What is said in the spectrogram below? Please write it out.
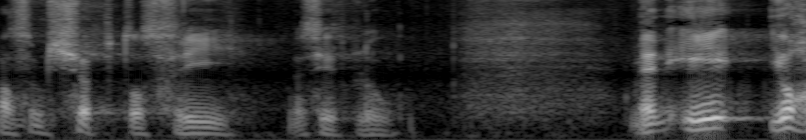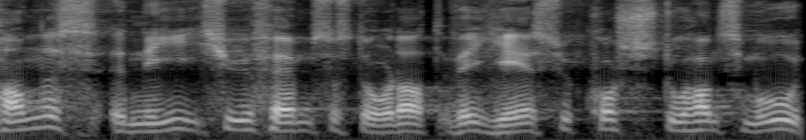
han som kjøpte oss fri med sitt blod. Men i Johannes 9, 25 så står det at ved Jesu kors sto hans mor,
